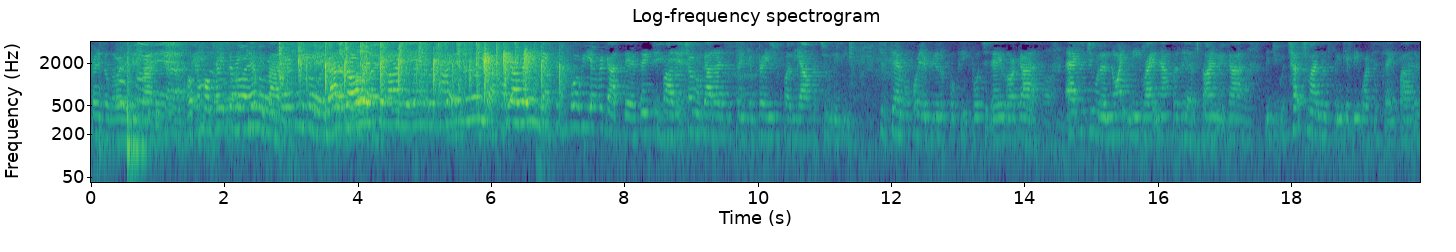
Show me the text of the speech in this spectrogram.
Praise the Lord, everybody. Oh, yeah. Oh, come on, praise the Lord, everybody. Praise the Lord. God is already provided the way. Hallelujah. He already blessed it before we ever got there. Thank you, Father. Eternal God, I just thank and praise you for the opportunity to stand before your beautiful people today, Lord God. I ask that you would anoint me right now for this assignment, God. That you would touch my lips and give me what to say, Father.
